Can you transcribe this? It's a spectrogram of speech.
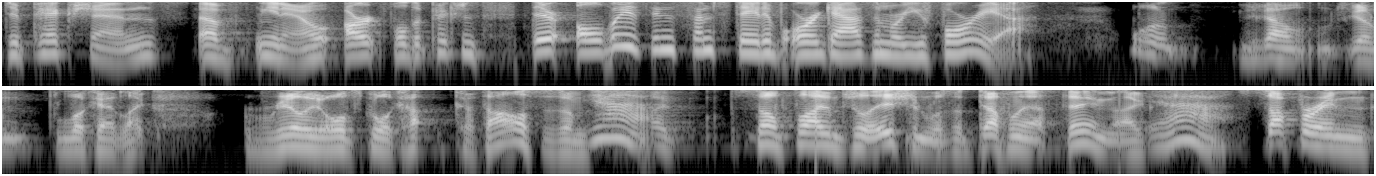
depictions of, you know, artful depictions, they're always in some state of orgasm or euphoria. Well, you got to look at like really old school Catholicism. Yeah. like self-flagellation was definitely a thing. Like Yeah. suffering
